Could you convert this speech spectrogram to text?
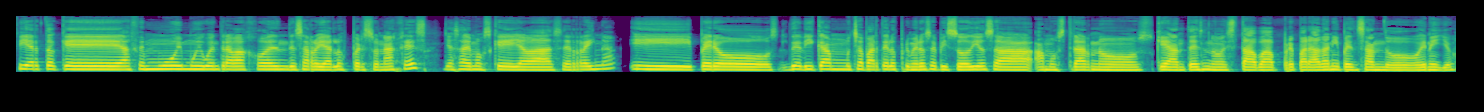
cierto que hace muy, muy buen trabajo en desarrollar los personajes. Ya sabemos que ella va a ser reina, y, pero dedican mucha parte de los primeros episodios a, mostrarnos que antes no estaba preparada ni pensando en ello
